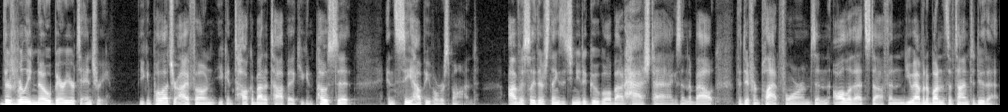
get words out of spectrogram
there's really no barrier to entry. You can pull out your iPhone, you can talk about a topic, you can post it and see how people respond. Obviously, there's things that you need to Google about hashtags and about the different platforms and all of that stuff. And you have an abundance of time to do that.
